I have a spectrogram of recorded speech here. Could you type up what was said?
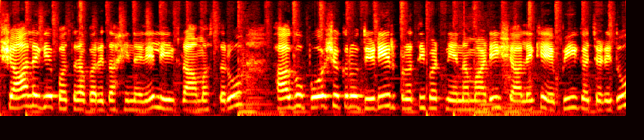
ಶಾಲೆಗೆ ಪತ್ರ ಬರೆದ ಹಿನ್ನೆಲೆಯಲ್ಲಿ ಗ್ರಾಮಸ್ಥರು ಹಾಗೂ ಪೋಷಕರು ದಿಢೀರ್ ಪ್ರತಿಭಟನೆಯನ್ನ ಮಾಡಿ ಶಾಲೆಗೆ ಬೀಗ ಜಡಿದು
